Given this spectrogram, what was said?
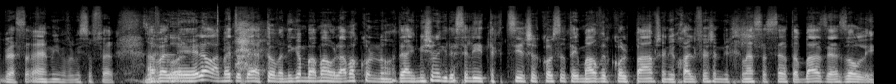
ועשרה ימים, אבל מי סופר. אבל. אה, לא, האמת, אתה יודע, טוב, אני גם בא מהעולם הקולנוע, אתה יודע, אם מישהו נגיד יעשה לי תקציר של כל סרטי מארוול כל פעם, שאני אוכל לפני שאני נכנס לסרט הבא, זה יעזור לי.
